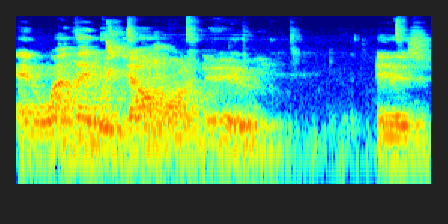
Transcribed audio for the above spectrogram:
And one thing we don't want to do is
